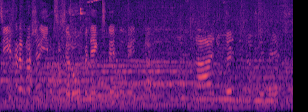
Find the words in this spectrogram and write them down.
sicher noch schreiben, sie soll unbedingt die Bibel mitnehmen. Nein, du könntest noch nicht besser.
